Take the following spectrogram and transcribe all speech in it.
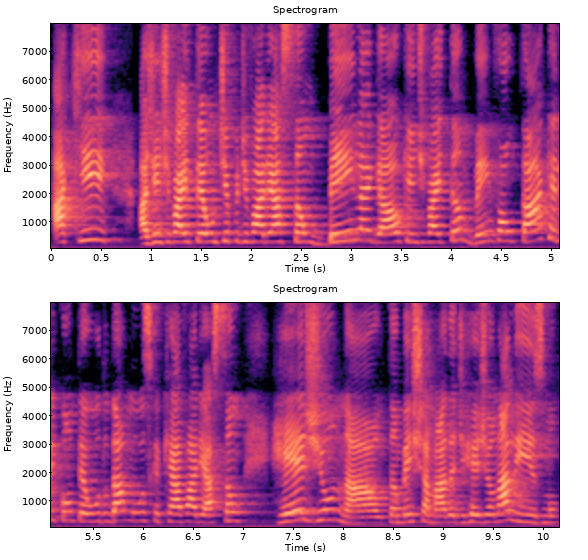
Aqui a gente vai ter um tipo de variação bem legal que a gente vai também voltar aquele conteúdo da música, que é a variação regional, também chamada de regionalismo,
